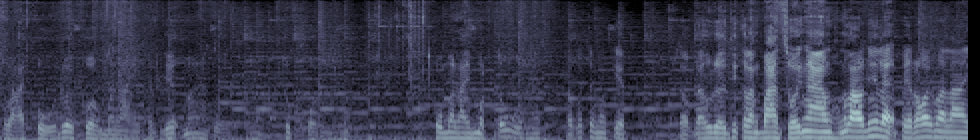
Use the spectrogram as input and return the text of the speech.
ถวายปู่ด้วยพวงมาลัยกันเยอะมากเลยนะทุกคนนะพวงมาลัยหมดตู้นะครับเราก็จะมาเก็บดอกดาวเรืองที่กำลังบานสวยงามของเรานี่แหละไปร้อยมาลัย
